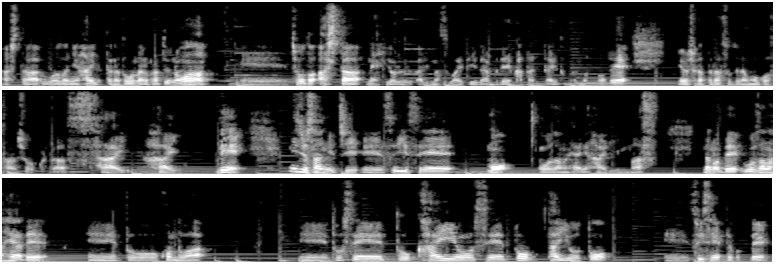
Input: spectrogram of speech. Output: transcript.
明日、魚座に入ったらどうなるかというのは、えー、ちょうど明日ね、夜あります YT ライブで語りたいと思いますので、よろしかったらそちらもご参照ください。はい。で、23日、えー、水星も魚座の部屋に入ります。なので、魚座の部屋で、えっ、ー、と、今度は、えー、土星と海洋星と太陽と、えー、水星ということで、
